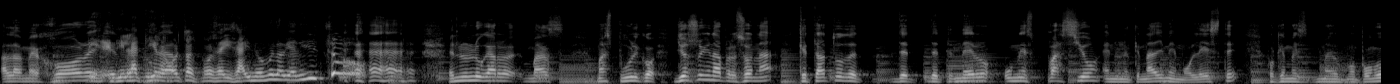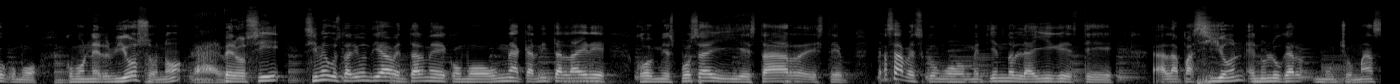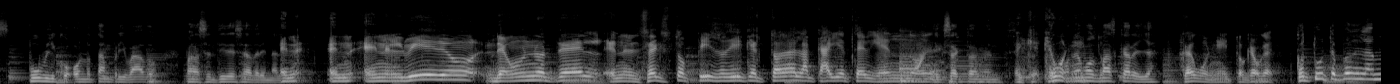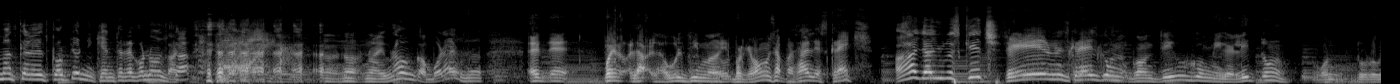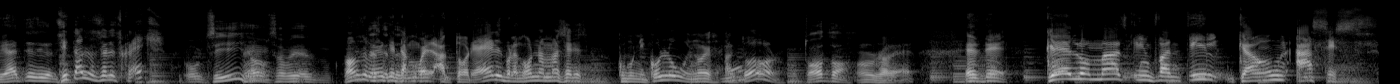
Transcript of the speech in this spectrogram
a lo mejor Dile, dile aquí a la lugar, otra esposa y dice, ay, no me lo había dicho. en un lugar más, más público. Yo soy una persona que trato de, de- de tener un espacio en el que nadie me moleste, porque me, me- me pongo como, como nervioso, ¿no? Claro. Pero sí, sí me gustaría un día aventarme como una canita al aire con mi esposa y estar, este, ya sabes, como metiéndole ahí este, a la pasión en un lugar mucho más público o no tan privado para sentir esa adrenalina. En, en- en el vídeo de un hotel en el sexto piso, así que toda la calle te viendo. Exactamente. Qué- qué Ponemos bonito. máscara y ya. Qué bonito, qué bonito. Tú te pones la máscara del escorpión y quien te reconozca. no, no, no hay bronca por eso. Este, bueno, la, la última, porque vamos a pasar el scratch. Ah, ya hay un sketch. Sí, un scratch con- contigo, con Miguelito, con tu rubiate. ¿Sí te vas a hacer scratch? Oh, sí, no, sabe- Vamos a ver qué tan buen actor eres, porque nada más eres comunicólogo y no eres actor. Todo. Vamos a ver. Este, ¿qué es lo más infantil que aún haces?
